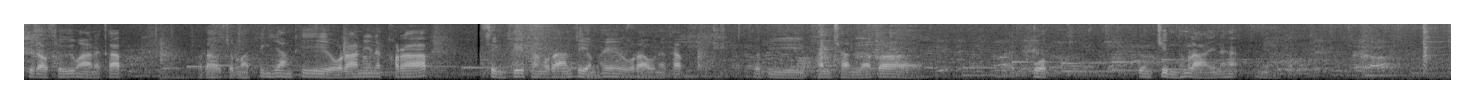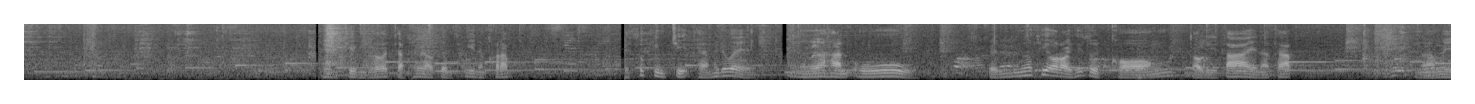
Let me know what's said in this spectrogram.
ที่เราซื้อมานะครับ เราจะมาปิ้งย่างที่ร้านนี้นะครับ สิ่งที่ทางร้านเตรียมให้เรานะครับ ก็มีพันชันแล้วก็พวกเครื่องจิ้มทั้งหลายนะฮะนี่ครับเครื่องจิ้มเขาก็จัดให้เราเต็มที่นะครับ ซุปกิมจิแถมให้ด้วยเนื้อฮันอู เป็นเนื้อที่อร่อยที่สุดของเกาหลีใต้นะครับนะมี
